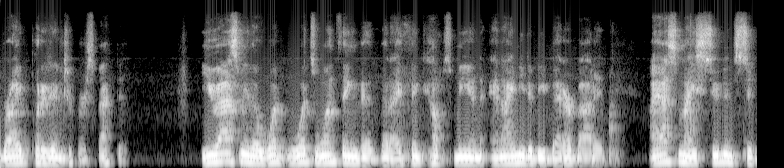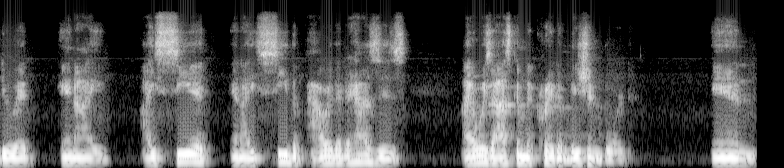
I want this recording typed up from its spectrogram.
right put it into perspective. You asked me though what what's one thing that that I think helps me and and I need to be better about it. I ask my students to do it and I I see it and I see the power that it has is I always ask them to create a vision board. And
